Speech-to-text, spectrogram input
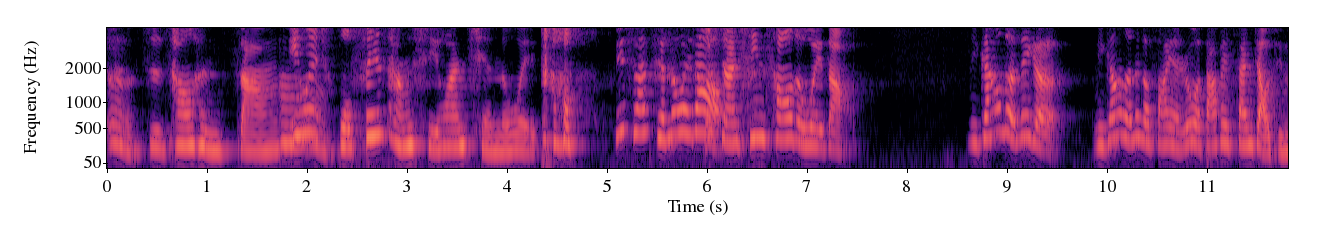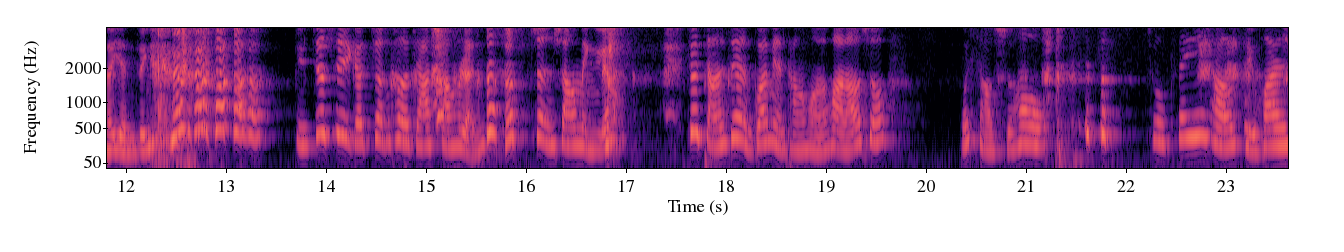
嗯，纸钞很脏，嗯因为我非常喜欢钱的味道，你喜欢钱的味道？我喜欢新钞的味道。你刚刚的那个，你刚刚的那个发言，如果搭配三角形的眼睛，你就是一个政客加商人，政商名流，就讲一些很冠冕堂皇的话，然后说，我小时候就非常喜欢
